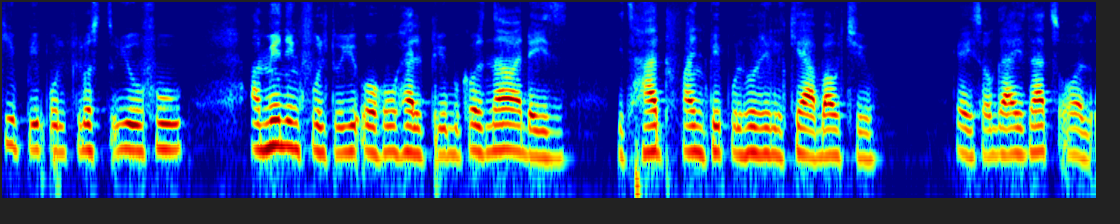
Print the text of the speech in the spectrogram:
keep people close to you who are meaningful to you or who help you because nowadays it's hard to find people who really care about you. Okay, so guys, that was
